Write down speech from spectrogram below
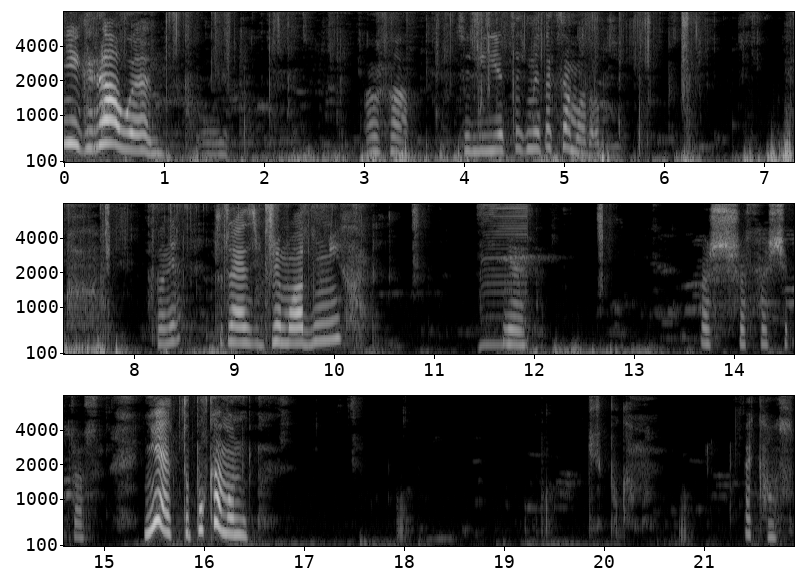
nie grałem. Aha, czyli jesteśmy tak samo dobrzy. Co nie? Czy to jest gym od nich? Nie. Masz 16%. Nie, to Pokémon. Pokémon? Ekans.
